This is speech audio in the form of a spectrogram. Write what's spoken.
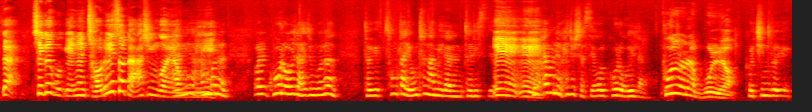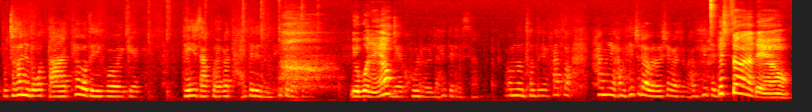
그러니까 제가 보기에는 절에서 다 하신 거예요. 아니 한 어머니. 번은 올 9월 5일날 해준 거는 저기 송타 용천함이라는 절이 있어요. 예, 그 예. 할머니가 해주셨어요. 올 9월 5일 날. 보일러 몰려. 그 진도 조사님도 옷 다 태워드리고 이렇게 돼지 잡고 해가 다 해드렸는데 해드렸어요. 요번에요? 네, 9월 5일 날 해드렸어요. 없는 돈들이 가서 할머니가 한번 해주라 그러셔가지고 한번 해드렸어요. 했어야 돼요.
